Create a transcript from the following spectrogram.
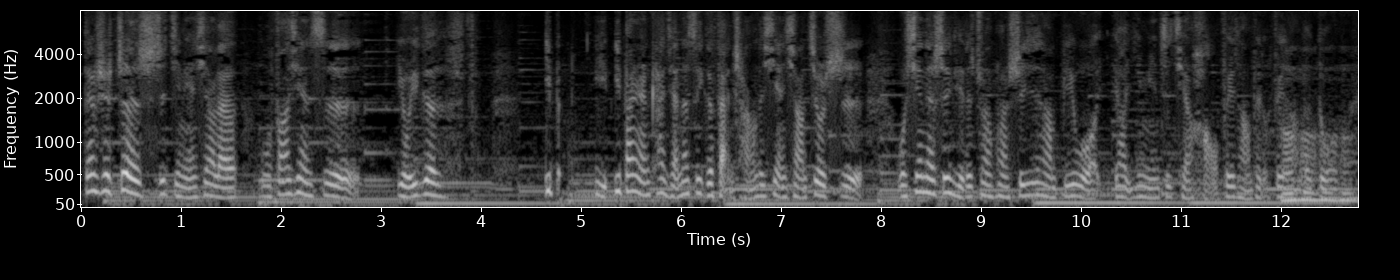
但是这十几年下来，我发现是有一个。一般一一般人看起来，那是一个反常的现象，就是我现在身体的状况，实际上比我要移民之前好，非常非常非常的多。Oh, oh, oh, oh.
